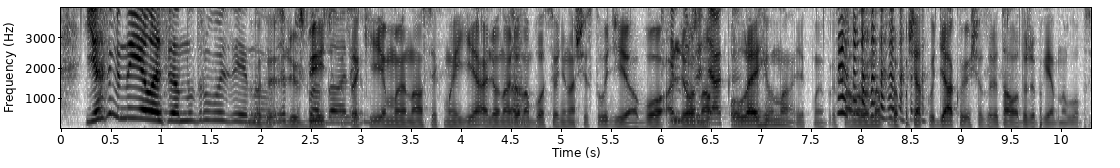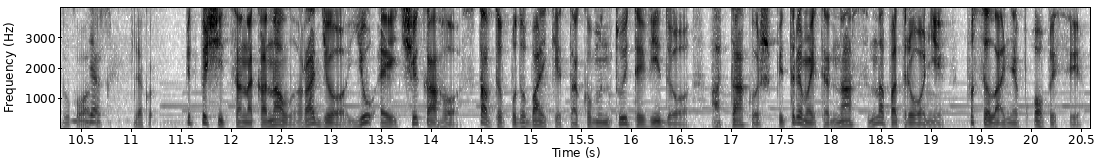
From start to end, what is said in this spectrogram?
Я змінилася, ну, друзі. Друзі, ну, я пішла любіть далі. такими нас, як ми є. Альона Так. Альона була сьогодні в нашій студії, або Всім Альона. Олегівна, як ми представили на, на початку. Дякую, що завітала. Дуже приємно було поспілкуватися. Дякую. Підпишіться на канал Радіо UA Чикаго, ставте вподобайки та коментуйте відео, а також підтримайте нас на Патреоні. Посилання в описі.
